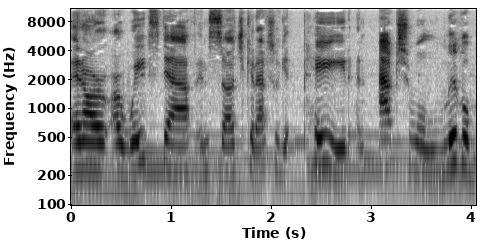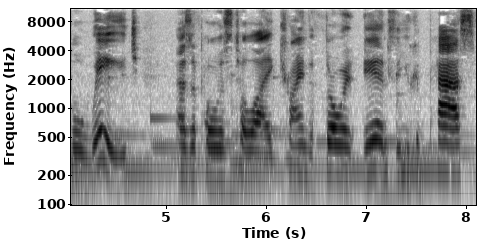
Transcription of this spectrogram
and our, our wait staff and such can actually get paid an actual livable wage as opposed to like trying to throw it in so you can pass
